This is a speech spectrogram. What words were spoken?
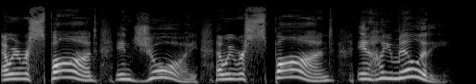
And we respond in joy. And we respond in humility.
